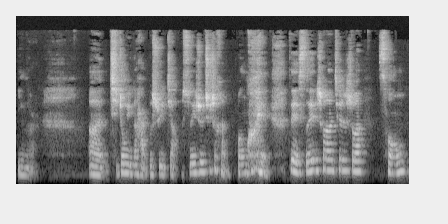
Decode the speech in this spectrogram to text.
婴儿。呃，其中一个还不睡觉，所以说就是很崩溃。对，所以说就是说，从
